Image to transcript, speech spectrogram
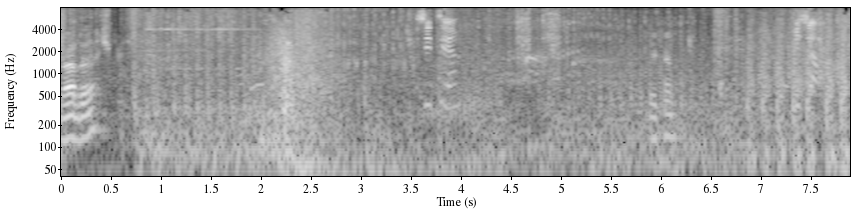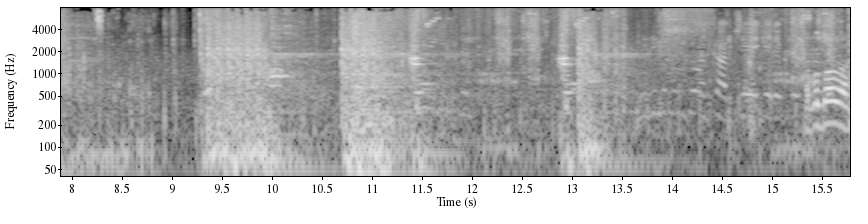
Nerede? City. Yakın. Bir can. Abi C'ye gelebilirsin. Double door var.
